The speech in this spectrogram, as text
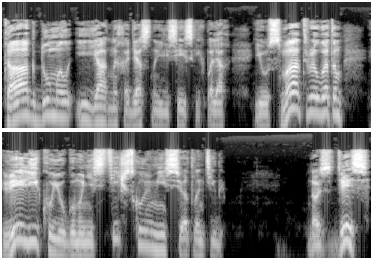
Так думал и я, находясь на Елисейских полях, и усматривал в этом великую гуманистическую миссию Атлантиды. Но здесь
